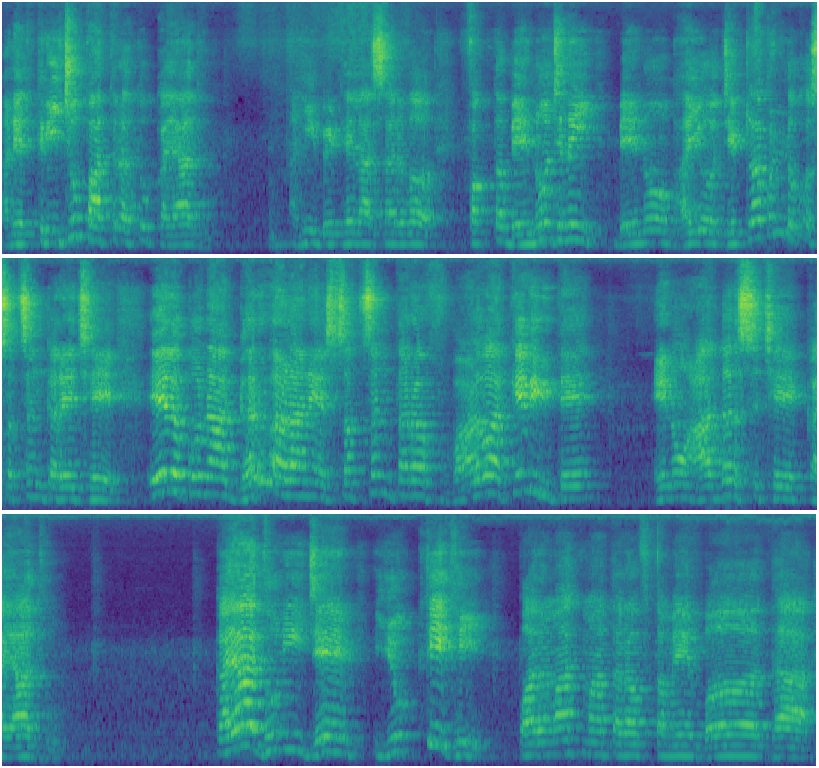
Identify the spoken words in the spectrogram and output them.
અને ત્રીજું પાત્ર હતું કયાધુ. અહીં બેઠેલા સર્વ, ફક્ત બહેનો જ નહીં, બહેનો, ભાઈઓ, જેટલા પણ લોકો સત્સંગ કરે છે, એ લોકોના ઘરવાળાને સત્સંગ તરફ વાળવા કેવી રીતે? એનો આદર્શ છે કયાધુ. કયાધુની જેમ યુક્તિથી પરમાત્મા તરફ તમે બધા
